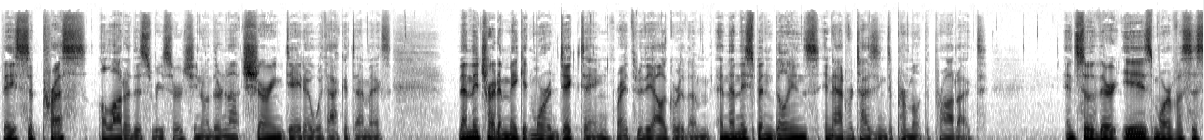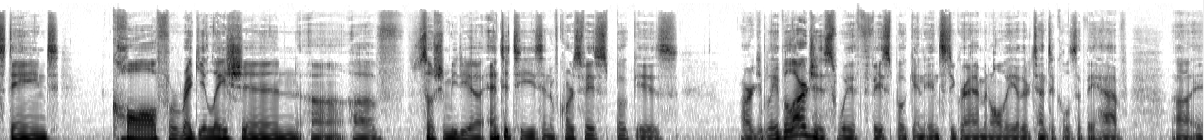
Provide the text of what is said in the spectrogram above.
They suppress a lot of this research. You know, they're not sharing data with academics. Then they try to make it more addicting, right, through the algorithm. And then they spend billions in advertising to promote the product. And so there is more of a sustained call for regulation uh, of social media entities. And of course, Facebook is arguably the largest with Facebook and Instagram and all the other tentacles that they have uh,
